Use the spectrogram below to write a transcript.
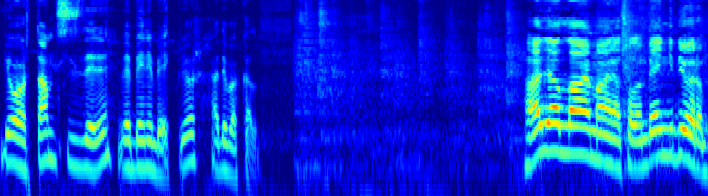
Bir ortam sizleri ve beni bekliyor. Hadi bakalım. Hadi Allah'a emanet olun. Ben gidiyorum.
